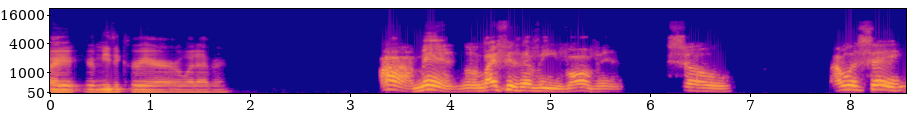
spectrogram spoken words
or your, your music career or whatever? Ah, man, well, life is ever evolving. So I would say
